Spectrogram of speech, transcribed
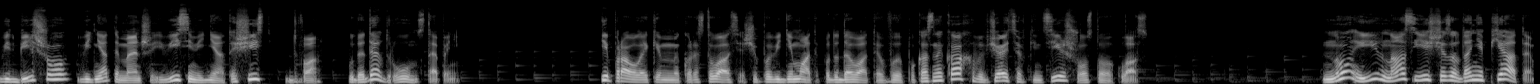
від більшого відняти менший. 8 відняти 6 2. буде d в другому степені. Ті правила, якими ми користувалися, щоб повіднімати, пододавати в показниках, вивчаються в кінці 6 класу. Ну і в нас є ще завдання п'яте.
